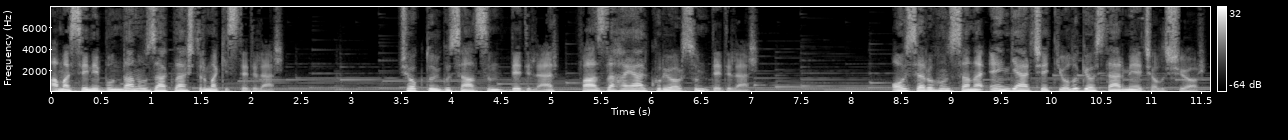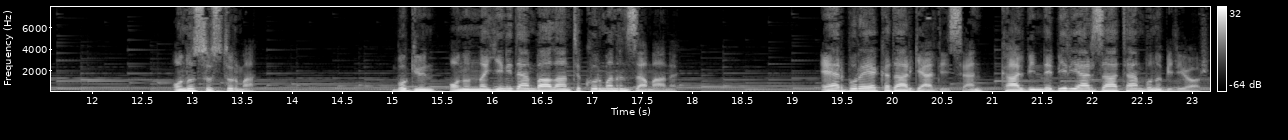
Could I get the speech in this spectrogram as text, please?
Ama seni bundan uzaklaştırmak istediler. Çok duygusalsın, dediler, fazla hayal kuruyorsun, dediler. Oysa ruhun sana en gerçek yolu göstermeye çalışıyor. Onu susturma. Bugün, onunla yeniden bağlantı kurmanın zamanı. Eğer buraya kadar geldiysen, kalbinde bir yer zaten bunu biliyor.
